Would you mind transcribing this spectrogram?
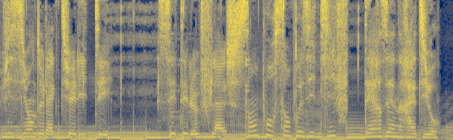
vision de l'actualité. C'était le flash 100% positif d'Airzen Radio.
